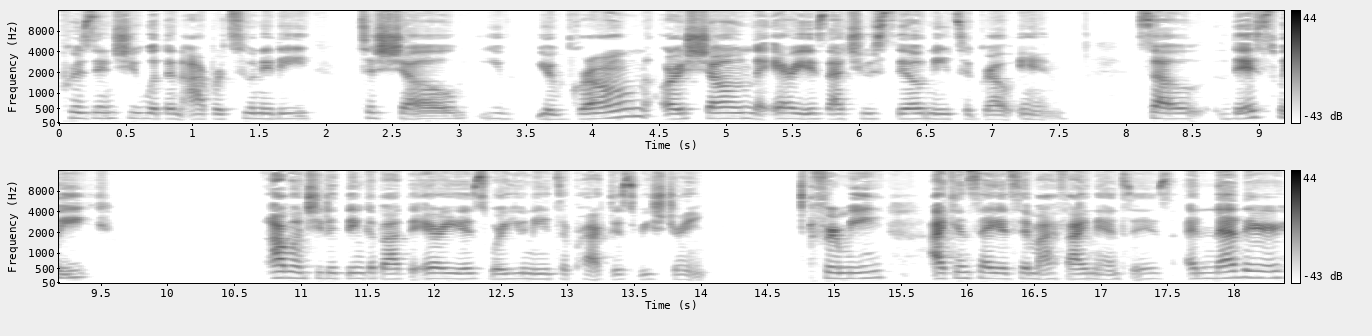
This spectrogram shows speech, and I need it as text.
present you with an opportunity to show you you've grown or shown the areas that you still need to grow in. So this week, I want you to think about the areas where you need to practice restraint for me, I can say it's in my finances. Another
